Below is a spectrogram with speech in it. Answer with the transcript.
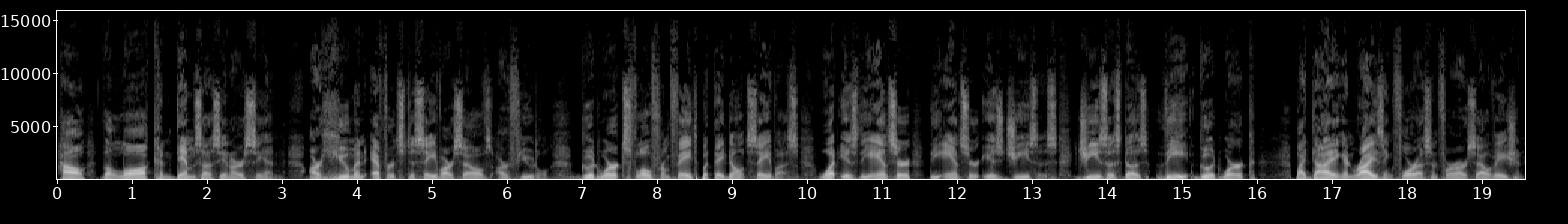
How the law condemns us in our sin. Our human efforts to save ourselves are futile. Good works flow from faith, but they don't save us. What is the answer? The answer is Jesus. Jesus does the good work by dying and rising for us and for our salvation.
